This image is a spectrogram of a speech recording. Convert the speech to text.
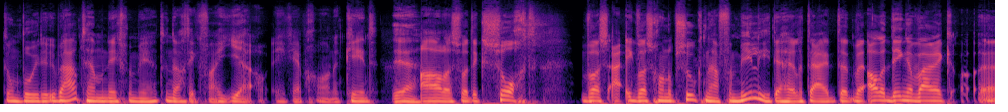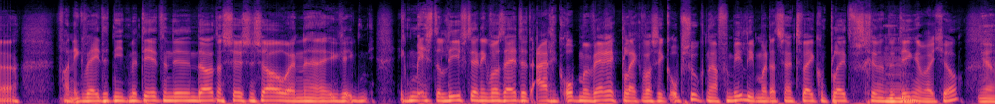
toen boeide überhaupt helemaal niks meer meer. Toen dacht ik van, yo, ik heb gewoon een kind. Yeah. Alles wat ik zocht was, ik was gewoon op zoek naar familie de hele tijd. Dat bij alle dingen waar ik uh, van, ik weet het niet met dit en dit en dat en zus en zo. En uh, ik, ik, ik mis de liefde. En ik was de hele tijd eigenlijk op mijn werkplek was ik op zoek naar familie. Maar dat zijn twee compleet verschillende Mm. dingen, weet je wel. Ja.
